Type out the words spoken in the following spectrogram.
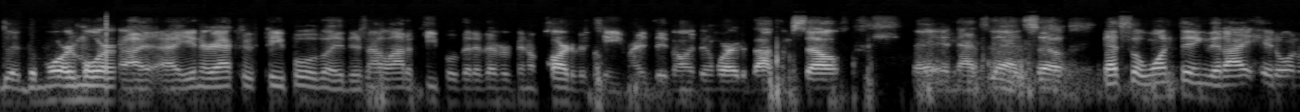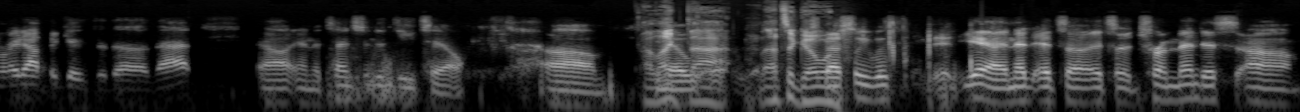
the, the more and more I, I interact with people, like, there's not a lot of people that have ever been a part of a team, right? They've only been worried about themselves, and that's that. So that's the one thing that I hit on right out the gate. That, uh, that uh, and attention to detail. Um, I like know, that. That's a good especially one. Especially with yeah, and it, it's a it's a tremendous um,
